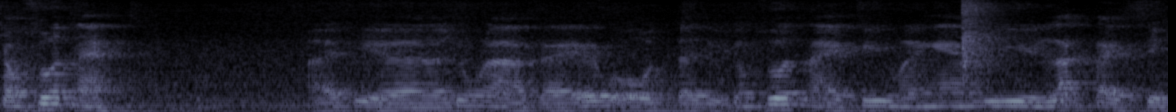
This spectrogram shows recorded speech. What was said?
trong suốt này Đấy, thì ờ, nói chung là cái bộ hột tài xỉu trong suốt này khi mà anh em đi lắc tài xỉu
